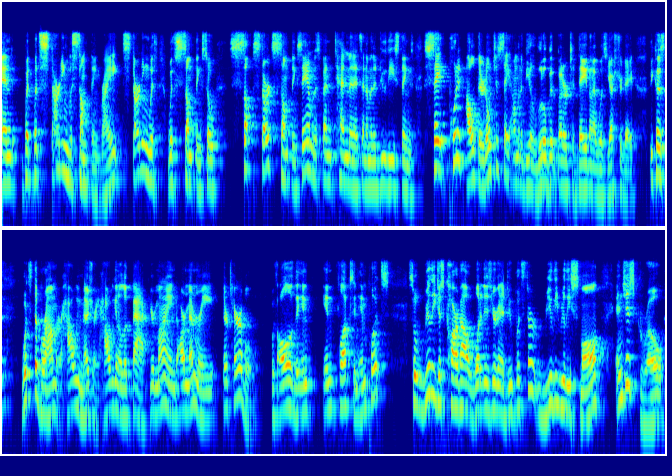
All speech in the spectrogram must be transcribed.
and but but starting with something right? Starting with with something. So, so start something. Say i'm going to spend 10 minutes and i'm going to do these things. Say put it out there. Don't just say i'm going to be a little bit better today than i was yesterday. Because what's the barometer? How are we measuring? How are we going to look back? Your mind our memory they're terrible with all of the in, influx and inputs so really just carve out what it is you're going to do, but start really, really small and just grow.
